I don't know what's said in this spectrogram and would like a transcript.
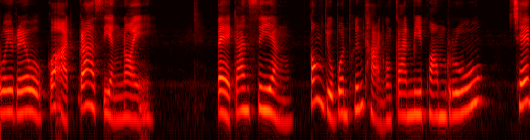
รวยเร็วก็อาจกล้าเสี่ยงหน่อย แต่การเสี่ยงต้องอยู่บนพื้นฐานของการมีความรู้ เช่น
